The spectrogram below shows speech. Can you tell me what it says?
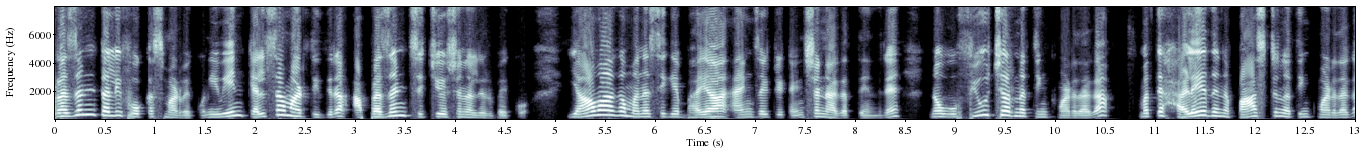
ಪ್ರೆಸೆಂಟ್ ಅಲ್ಲಿ ಫೋಕಸ್ ಮಾಡ್ಬೇಕು. ನೀವೇನ್ ಕೆಲಸ ಮಾಡ್ತಿದ್ದೀರಾ, ಆ ಪ್ರೆಸೆಂಟ್ ಸಿಚುಯೇಷನ್ ಅಲ್ಲಿ ಇರ್ಬೇಕು ಯಾವಾಗ ಮನಸ್ಸಿಗೆ ಭಯ ಆಂಗ್ಸೈಟಿ ಟೆನ್ಷನ್ ಆಗತ್ತೆ ಅಂದ್ರೆ ನಾವು ಫ್ಯೂಚರ್ನ ಥಿಂಕ್ ಮಾಡಿದಾಗ ಮತ್ತೆ ಹಳೇದನ್ನ ಪಾಸ್ಟ್ನ ಥಿಂಕ್ ಮಾಡಿದಾಗ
